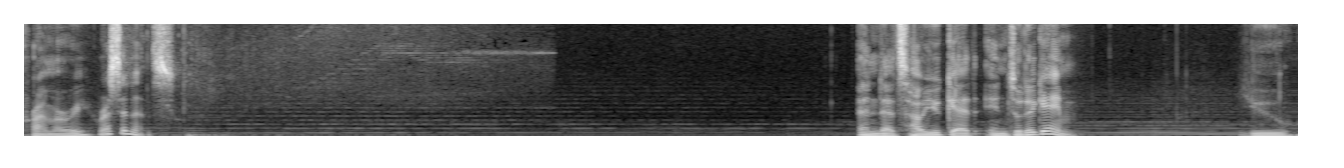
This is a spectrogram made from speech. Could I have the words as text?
primary residence. And that's how you get into the game. You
